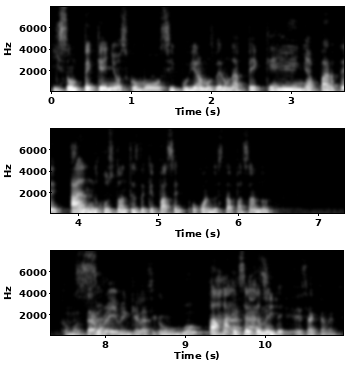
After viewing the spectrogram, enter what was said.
Y son pequeños como si pudiéramos ver una pequeña parte an- justo antes de que pase o cuando está pasando. Como Stan Sa- Raven, que le hace como. Ajá, Ah, exactamente. ah, sí, exactamente.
